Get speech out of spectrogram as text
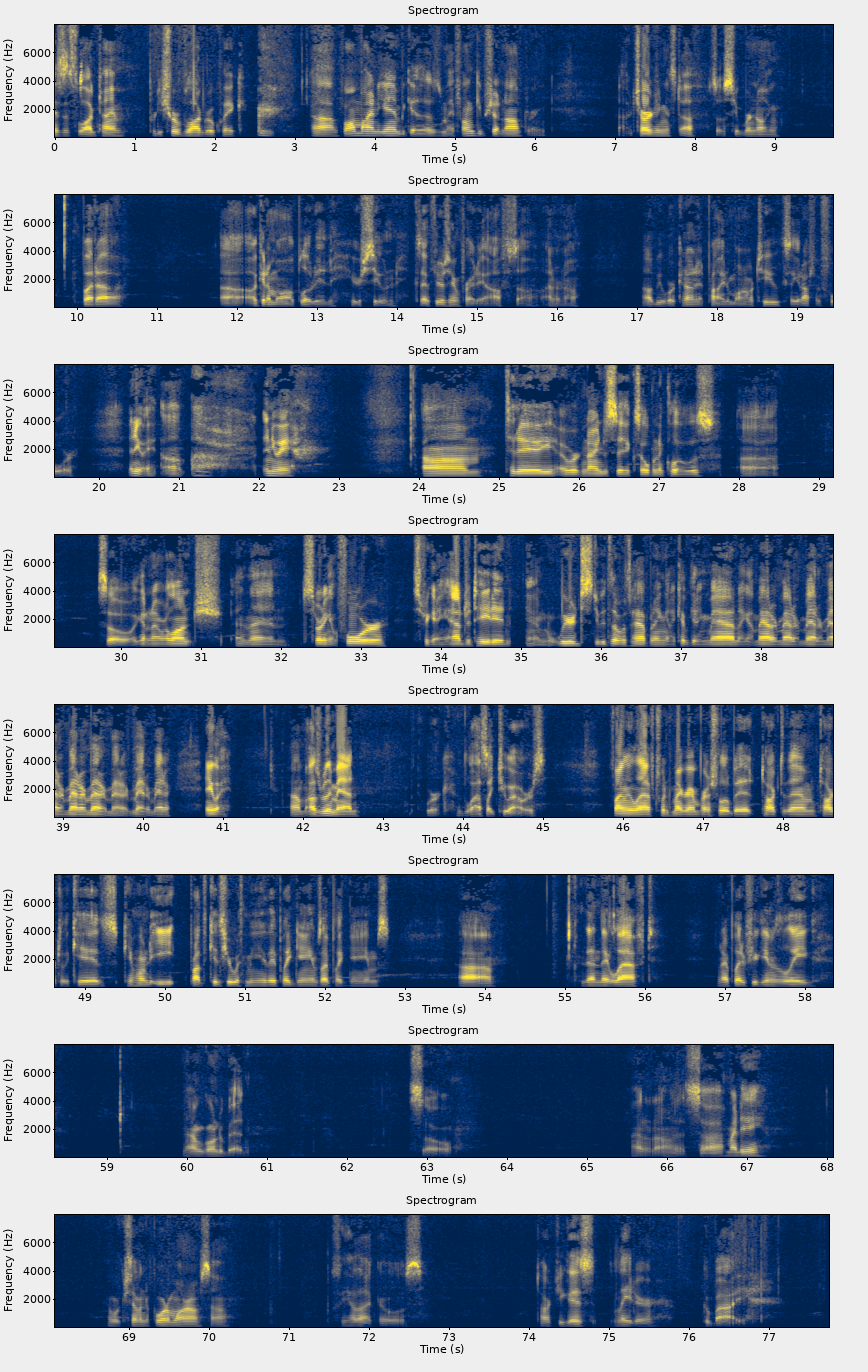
Guys, it's vlog time. Pretty short vlog, real quick. uh, falling behind again because my phone keeps shutting off during uh, charging and stuff, so it's super annoying. But uh, uh, I'll get them all uploaded here soon because I have Thursday and Friday off, so I don't know. I'll be working on it probably tomorrow too because I get off at four. Anyway, um, anyway, um, today I work nine to six, open to close. Uh, so I got an hour lunch, and then starting at 4, I started getting agitated, and weird, stupid stuff was happening, and I kept getting mad, and I got madder, madder, madder, madder, madder, madder, madder, madder, madder. Anyway, um, I was really mad at work the last, like, two hours. Finally left, went to my grandparents for a little bit, talked to them, talked to the kids, came home to eat, brought the kids here with me, they played games, I played games. Uh, then they left, and I played a few games of the league. Now I'm going to bed. So, I don't know. That's uh, my day. I work 7 to 4 tomorrow, so see how that goes. Talk to you guys later. Goodbye.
